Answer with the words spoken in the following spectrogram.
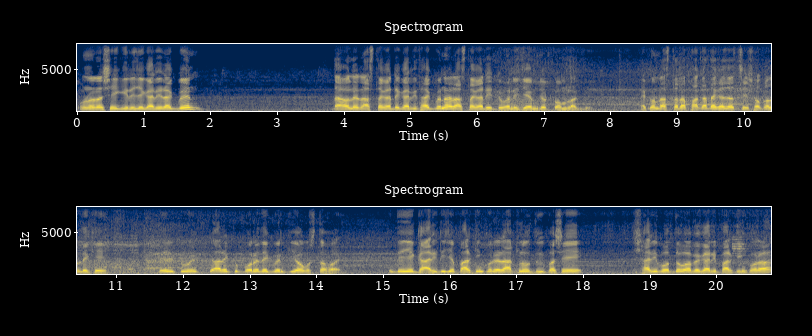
ওনারা সেই গ্যারেজে গাড়ি রাখবেন। তাহলে রাস্তাঘাটে গাড়ি থাকবে না, রাস্তাঘাটে একটুখানি জ্যামজট কম লাগবে। এখন রাস্তাটা ফাঁকা দেখা যাচ্ছে সকাল দেখে। একটু একটু আর একটু পরে দেখবেন কি অবস্থা হয়। কিন্তু এই যে গাড়িটি যে পার্কিং করে রাখল, দুই পাশে সারিবদ্ধভাবে গাড়ি পার্কিং করা,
